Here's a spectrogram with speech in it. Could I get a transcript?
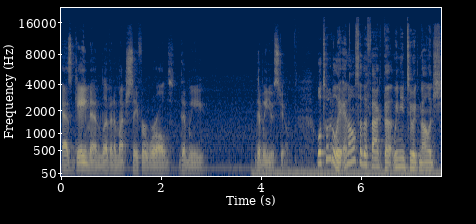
as gay men live in a much safer world than we than we used to Well, totally. And also the fact that we need to acknowledge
